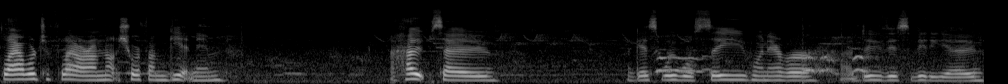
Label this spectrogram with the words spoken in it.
flower to flower. I'm not sure if I'm getting him. I hope so. I guess we will see whenever I do this video.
